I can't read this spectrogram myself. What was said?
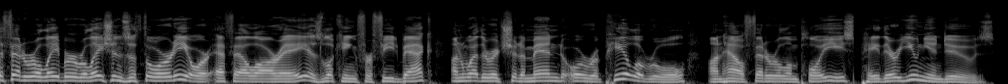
The Federal Labor Relations Authority, or FLRA, is looking for feedback on whether it should amend or repeal a rule on how federal employees pay their union dues.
